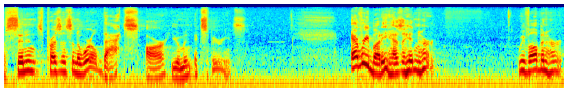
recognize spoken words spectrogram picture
of sin's presence in the world. That's our human experience. Everybody has a hidden hurt. We've all been hurt.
